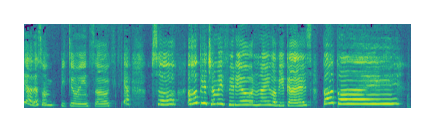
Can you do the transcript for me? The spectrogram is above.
yeah, that's what I'm gonna be doing. So yeah. So I hope you enjoyed my video, and I love you guys. Bye bye.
